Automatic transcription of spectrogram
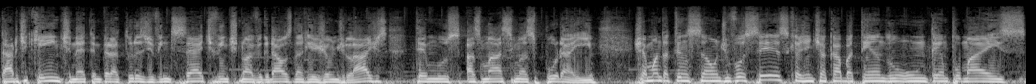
Tarde quente, né? Temperaturas de 27, 29 graus na região de Lages. Temos as máximas por aí. Chamando a atenção de vocês que a gente acaba tendo um tempo mais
